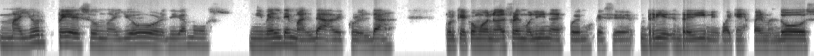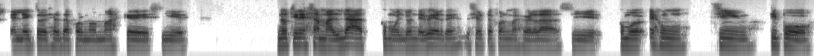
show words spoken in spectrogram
mayor peso, mayor, digamos, nivel de maldad, de crueldad, porque como en Alfred Molina después vemos que se redime igual que en Spider-Man 2, Electro de cierta forma más que decir, no tiene esa maldad como el Duende Verde, de cierta forma es verdad, sí, como es un sí, tipo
